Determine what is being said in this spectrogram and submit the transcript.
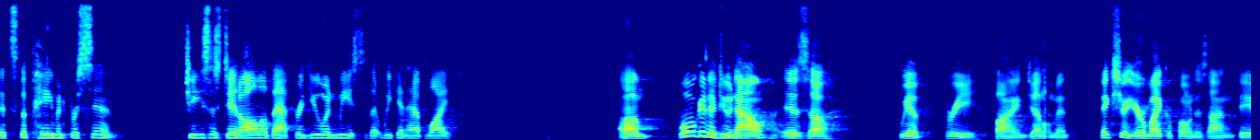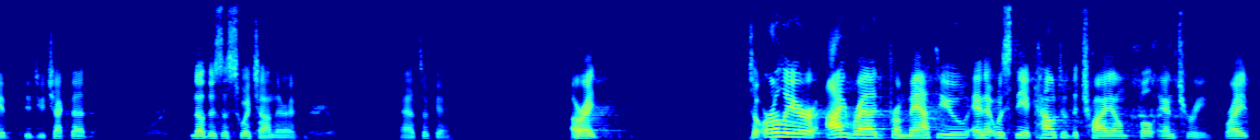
it's the payment for sin. Jesus did all of that for you and me so that we can have life. Um, what we're going to do now is uh, we have three fine gentlemen. Make sure your microphone is on, Dave. Did you check that? Good morning. No, there's a switch on there. There you go. That's okay. All right. So earlier I read from Matthew, and it was the account of the triumphal entry, right?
